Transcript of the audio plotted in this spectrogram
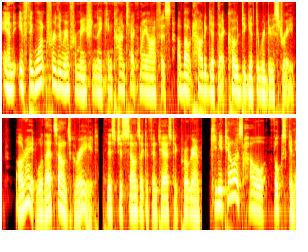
and if they want further information, they can contact my office about how to get that code to get the reduced rate. All right. Well, that sounds great. This just sounds like a fantastic program. Can you tell us how folks can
